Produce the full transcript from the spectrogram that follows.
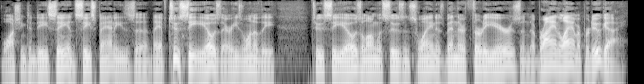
Washington, D.C. and C-SPAN. He's uh, They have two CEOs there. He's one of the two CEOs, along with Susan Swain, has been there 30 years. And uh, Brian Lamb, a Purdue guy,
